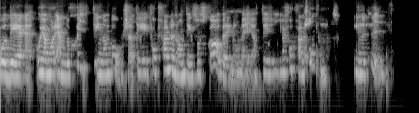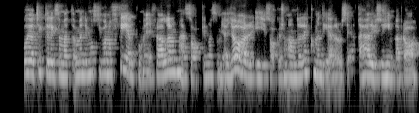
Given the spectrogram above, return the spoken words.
Och, det, och jag mår ändå skit inombords. Att det är fortfarande någonting som skaver inom mig. Att det gör fortfarande ont inuti. Och jag tyckte liksom att men det måste ju vara något fel på mig. För alla de här sakerna som jag gör är ju saker som andra rekommenderar och säger att det här är ju så himla bra.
